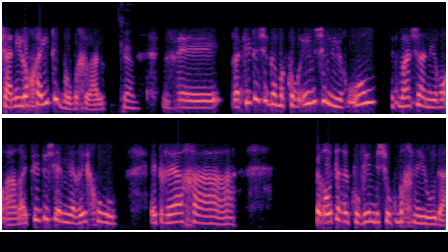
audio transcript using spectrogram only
שאני לא חייתי בו בכלל. כן. ורציתי שגם הקוראים שלי יראו את מה שאני רואה. רציתי שהם יריחו את ריח הפירות הרקובים בשוק מחנה יהודה.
